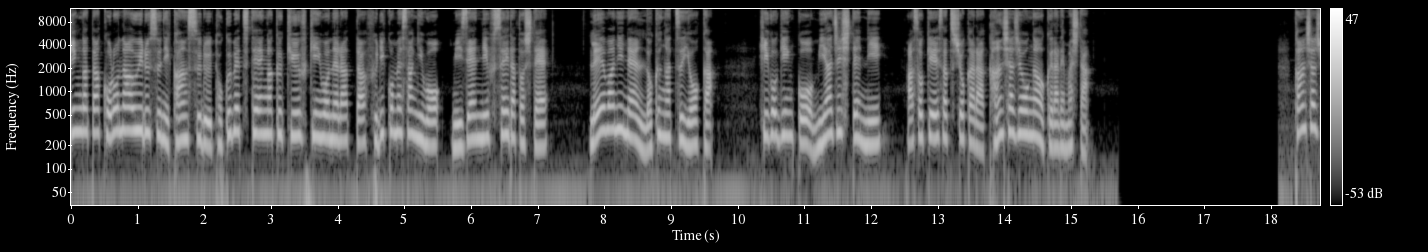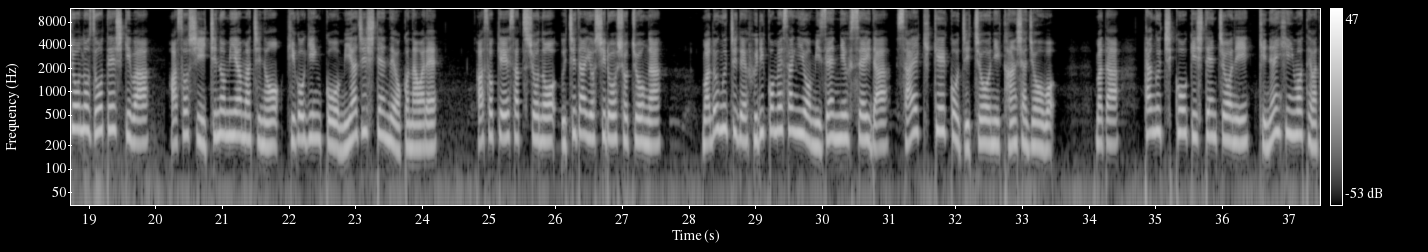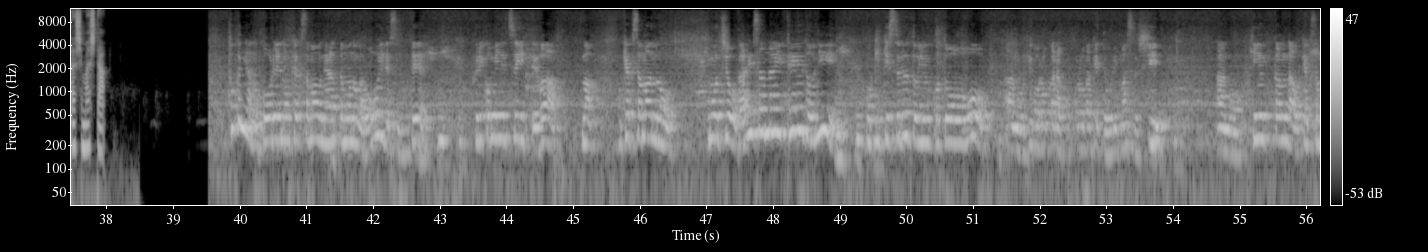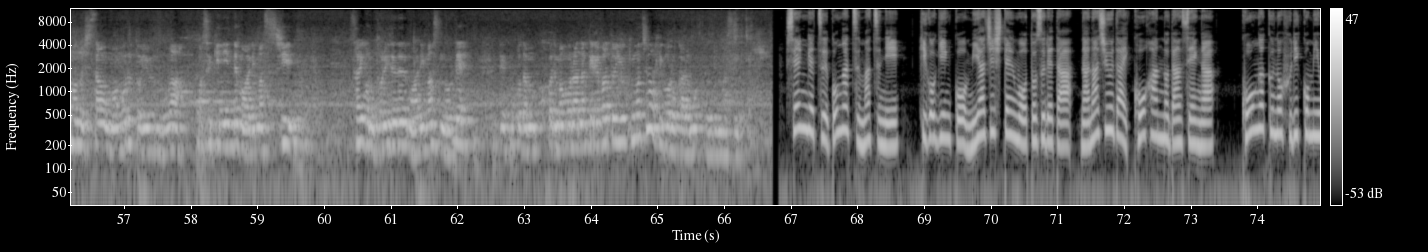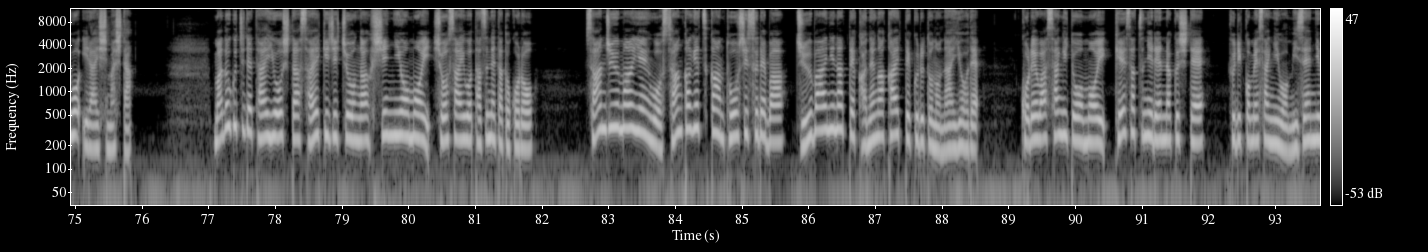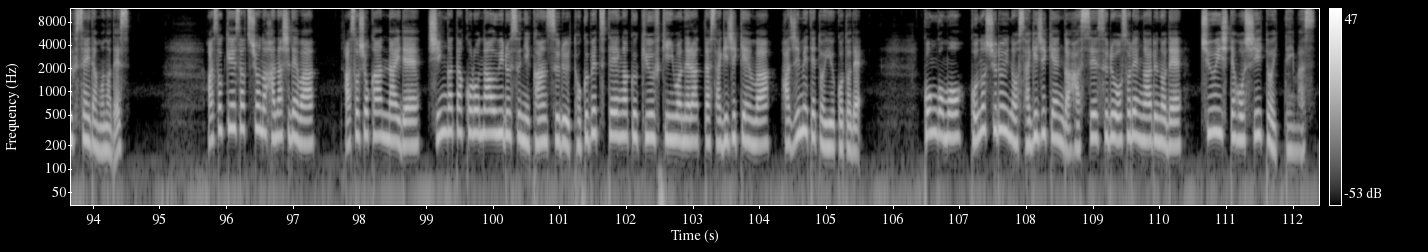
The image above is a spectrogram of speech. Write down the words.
新型コロナウイルスに関する特別定額給付金を狙った振り込め詐欺を未然に防いだとして、令和2年6月8日、肥後銀行宮地支店に阿蘇警察署から感謝状が贈られました。感謝状の贈呈式は、阿蘇市一宮町の肥後銀行宮地支店で行われ、阿蘇警察署の内田義郎署長が、窓口で振り込め詐欺を未然に防いだ佐伯恵子次長に感謝状を、また、田口幸喜支店長に記念品を手渡しました。特にあの高齢のお客様を狙ったものが多いですので、振り込みについては、まあ、お客様の気持ちを害さない程度にお聞きするということをあの日頃から心がけておりますしあの金融機関がお客様の資産を守るというのは、まあ、責任でもありますし最後の砦でもありますのでここでここで守らなければという気持ちは日頃から持っております先月5月末に肥後銀行宮地支店を訪れた70代後半の男性が高額の振り込みを依頼しました。窓口で対応した佐伯次長が不審に思い詳細を尋ねたところ、30万円を3ヶ月間投資すれば10倍になって金が返ってくるとの内容で、これは詐欺と思い警察に連絡して振り込め詐欺を未然に防いだものです。阿蘇警察署の話では、阿蘇署管内で新型コロナウイルスに関する特別定額給付金を狙った詐欺事件は初めてということで、今後もこの種類の詐欺事件が発生する恐れがあるので注意してほしいと言っています。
